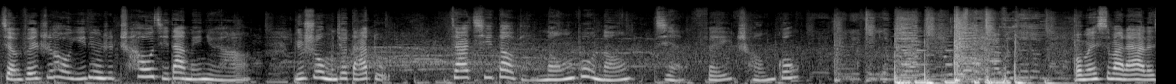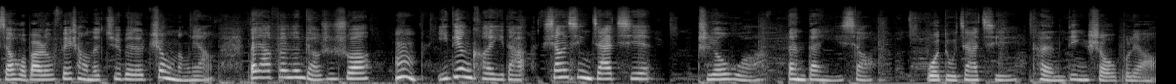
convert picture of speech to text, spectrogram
减肥之后一定是超级大美女啊。于是我们就打赌，佳期到底能不能减肥成功？我们喜马拉雅的小伙伴都非常的具备了正能量，大家纷纷表示说，嗯，一定可以的，相信佳期。只有我淡淡一笑，我赌佳期肯定受不了。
